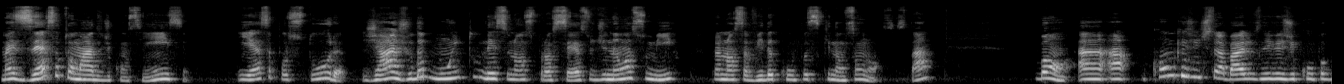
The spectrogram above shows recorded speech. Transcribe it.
Mas essa tomada de consciência e essa postura já ajuda muito nesse nosso processo de não assumir para nossa vida culpas que não são nossas, tá? Bom, a, a, como que a gente trabalha os níveis de culpa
